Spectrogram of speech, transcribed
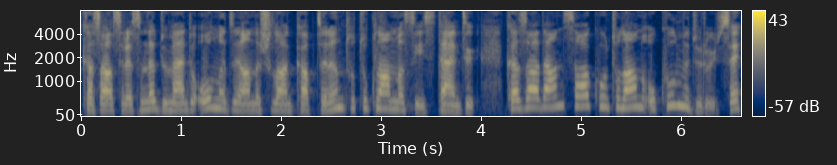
Kaza sırasında dümende olmadığı anlaşılan kaptanın tutuklanması istendi. Kazadan sağ kurtulan okul müdürü ise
